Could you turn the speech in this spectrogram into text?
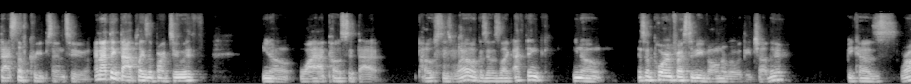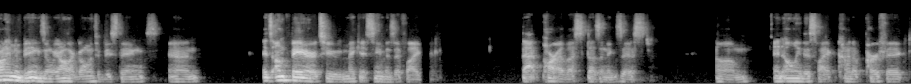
that stuff creeps into, and I think that plays a part too with, you know, why I posted that post as well because it was like I think you know it's important for us to be vulnerable with each other because we're all human beings and we all are going through these things and it's unfair to make it seem as if like that part of us doesn't exist. Um, and only this like kind of perfect,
